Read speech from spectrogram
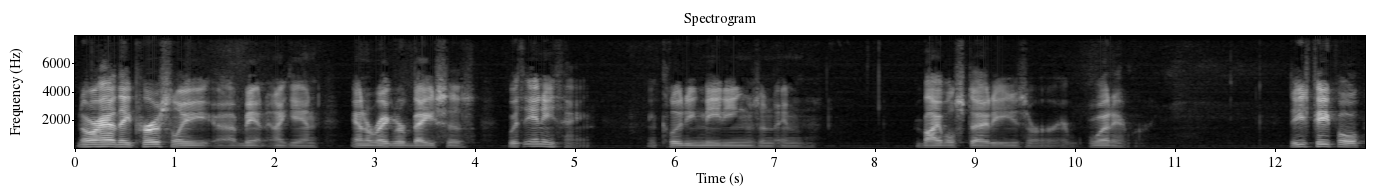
Nor have they personally uh, been, again, on a regular basis with anything, including meetings and, and Bible studies or whatever. These people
